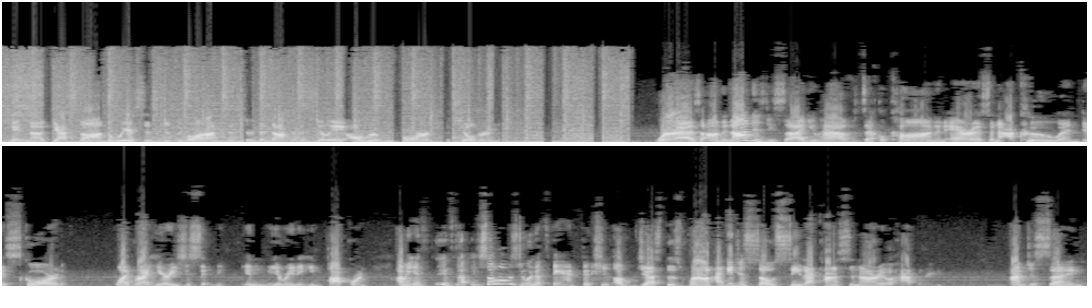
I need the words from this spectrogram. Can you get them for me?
Echidna, Gaston, the Weird Sisters, the Gorgon Sisters, and Dr. Facilier all rooting for the children. Whereas on the non-Disney side you have Zekel Khan and Eris and Aku and Discord like right here, he's just sitting in the arena eating popcorn. I mean, if if, if someone was doing a fan fiction of just this round, I could just so see that kind of scenario happening. I'm just saying.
